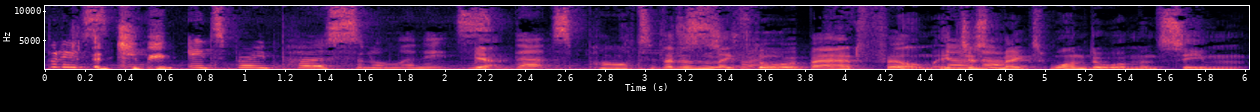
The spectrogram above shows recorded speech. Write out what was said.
But it's Uh, to be- it's very personal, and it's Yeah. that's part of That doesn't make strength. Thor a bad film. It No, just no. makes Wonder Woman seem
